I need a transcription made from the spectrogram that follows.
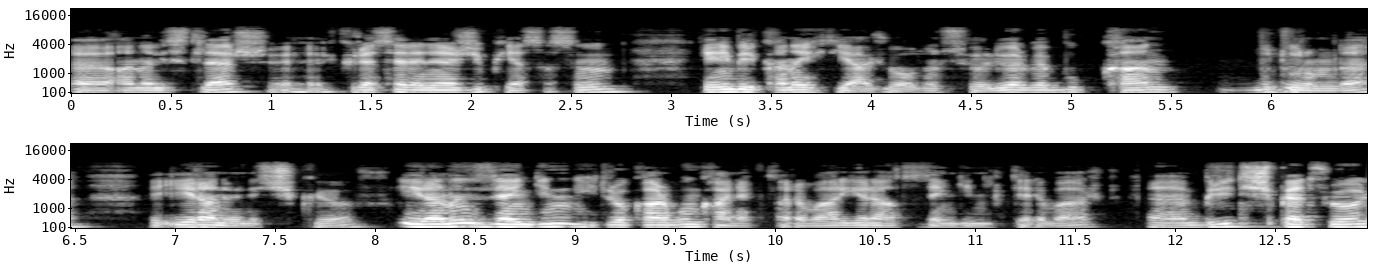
e, analistler e, küresel enerji piyasasının yeni bir kana ihtiyacı olduğunu söylüyor ve bu kan bu durumda e, İran öne çıkıyor. İran'ın zengin hidrokarbon kaynakları var, yeraltı zenginlikleri var. E, British Petrol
